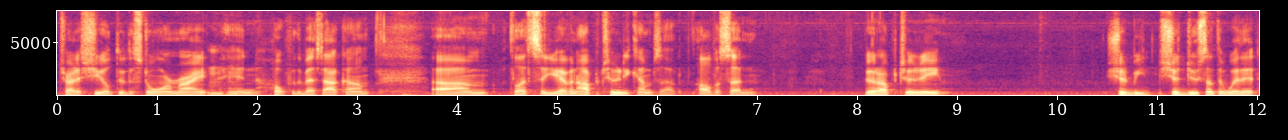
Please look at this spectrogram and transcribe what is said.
try to shield through the storm, right, mm-hmm. and hope for the best outcome. Um, let's say you have an opportunity comes up all of a sudden, good opportunity. Should be should do something with it.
